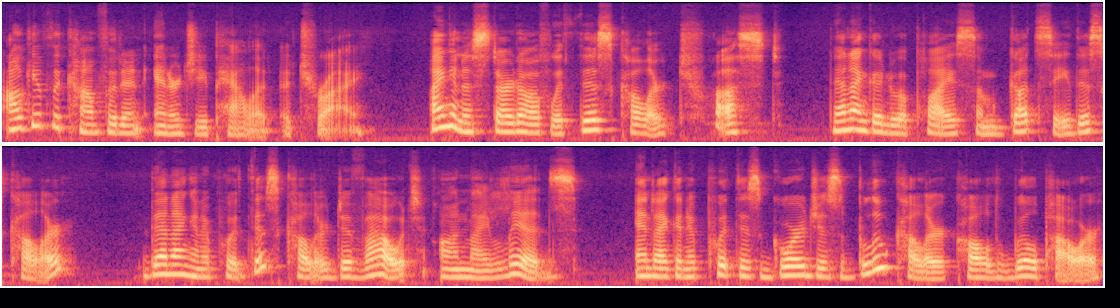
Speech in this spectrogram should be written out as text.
I'll give the Confident Energy palette a try. I'm going to start off with this color, Trust. Then I'm going to apply some Gutsy, this color. Then I'm going to put this color, Devout, on my lids. And I'm going to put this gorgeous blue color called Willpower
